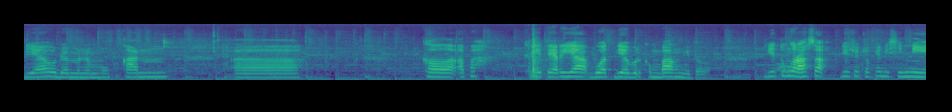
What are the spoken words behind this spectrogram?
dia udah menemukan eh, ke apa kriteria buat dia berkembang gitu dia tuh ngerasa dia cocoknya di sini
